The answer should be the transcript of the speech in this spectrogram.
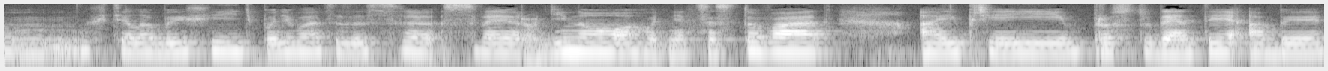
mm, chtěla bych jít podívat se se své rodinou, hodně cestovat a i přeji pro studenty, aby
